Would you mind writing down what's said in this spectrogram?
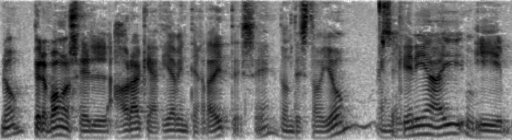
¿No? Pero vamos, el, ahora que hacía 20 gradetes, ¿eh? Donde estoy yo, en Kenia, ahí, mm. y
